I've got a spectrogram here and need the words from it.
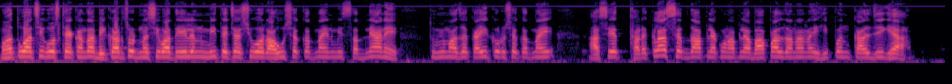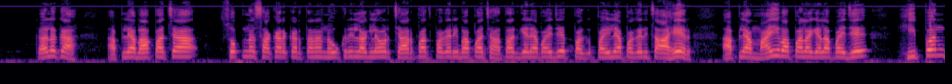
महत्त्वाची गोष्ट एखादा भिकारचोट नशिबात येईल आणि मी त्याच्याशिवाय राहू शकत नाही आणि मी सज्ञाने तुम्ही माझं काही करू शकत नाही. असे थर्ड शब्द आपल्याकडून आपल्या बापाला जाणार नाही ही पण काळजी घ्या. कळलं का? आपल्या बापाच्या स्वप्न साकार करताना नोकरी लागल्यावर चार पाच पगारी बापाच्या हातात गेल्या पाहिजे. पग पहिल्या पगारीचा आहेर आपल्या माई बापाला गेला पाहिजे. ही पण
